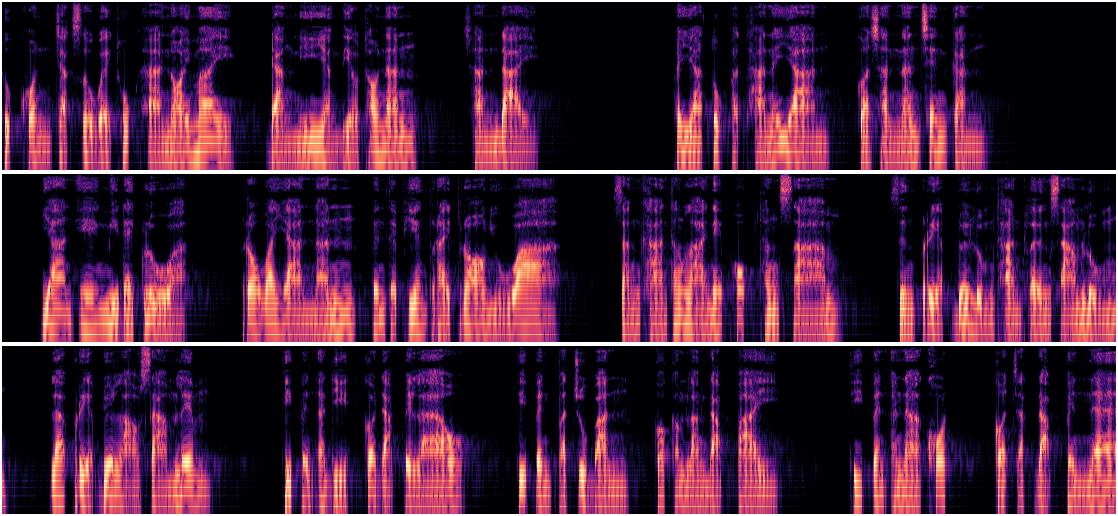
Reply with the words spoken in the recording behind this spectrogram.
ทุกคนจักสวยทุกหาน้อยไม่ ดังนี้อย่างเดียวเท่านั้น ฉันใด พยาตุปทานญาณก็ฉันนั้นเช่นกันญาณเองมิได้กลัว เพราะว่าญาณนนั้นเป็นแต่เพียงไตรตรองอยู่ว่า สังขารทั้งหลายในภพทั้งสามซึ่งเปรียบด้วยหลุมฐานเพลิงสามหลุม และเปรียบด้วยเหลาสามเล่ม ที่เป็นอดีตก็ดับไปแล้ว ที่เป็นปัจจุบันก็กำลังดับไป ที่เป็นอนาคตก็จะดับเป็นแน่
